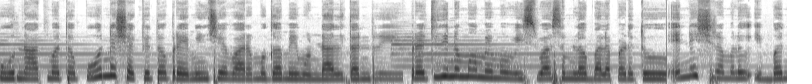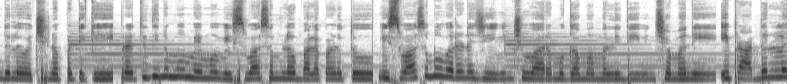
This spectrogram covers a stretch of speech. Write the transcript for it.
పూర్ణాత్మతో పూర్ణ శక్తితో ప్రేమించే వారముగా మేము ఉండాలి తండ్రి. ప్రతిదినము మేము విశ్వాసంలో బలపడుతూ ఎన్ని శ్రమలు ఇబ్బందులు వచ్చినప్పటికీ ప్రతిదినము మేము విశ్వాసంలో బలపడుతూ విశ్వాసము వలన జీవించు వారముగా మమ్మల్ని దీవించమని ఈ ప్రార్థనలో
